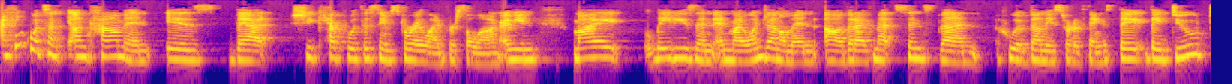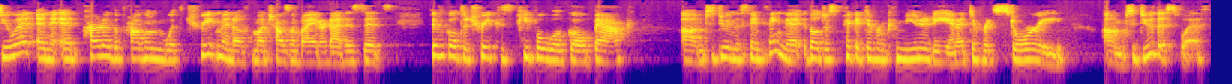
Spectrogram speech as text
I think what's un- uncommon is that she kept with the same storyline for so long. I mean, my ladies and, and my one gentleman uh, that I've met since then who have done these sort of things, they they do do it. And, and part of the problem with treatment of Munchausen by internet is it's difficult to treat because people will go back um, to doing the same thing. They'll just pick a different community and a different story um, to do this with.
